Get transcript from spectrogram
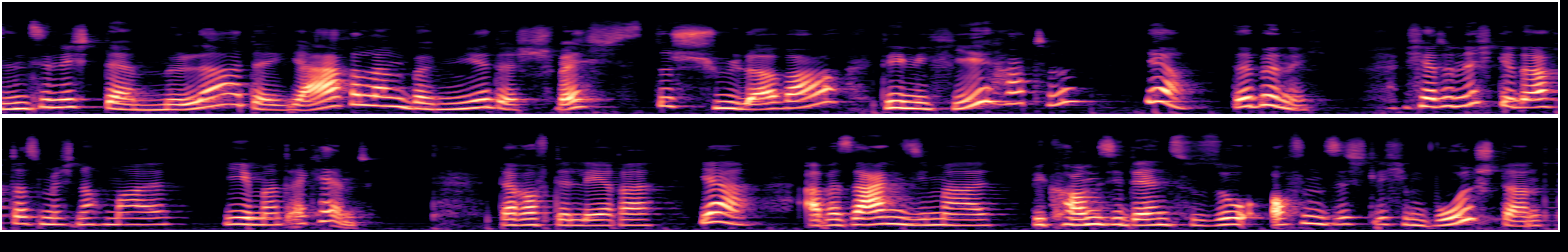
sind Sie nicht der Müller, der jahrelang bei mir der schwächste Schüler war, den ich je hatte? Ja, der bin ich. Ich hätte nicht gedacht, dass mich nochmal jemand erkennt. Darauf der Lehrer, ja, aber sagen Sie mal, wie kommen Sie denn zu so offensichtlichem Wohlstand?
